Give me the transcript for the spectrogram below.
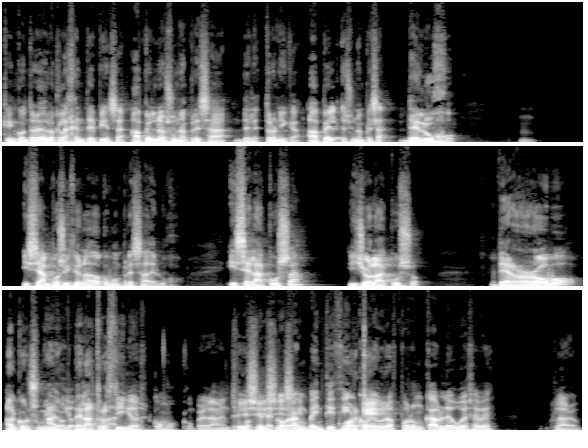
que en contrario de lo que la gente piensa, Apple no es una empresa de electrónica. Apple es una empresa de lujo. Y se han posicionado como empresa de lujo. Y se la acusa, y yo la acuso, de robo al consumidor, Adiós, de latrocinio. adiós, ¿Cómo? Completamente. Sí, Porque sí, te sí, cobran sí. 25 ¿Por qué? euros por un cable USB. Claro.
